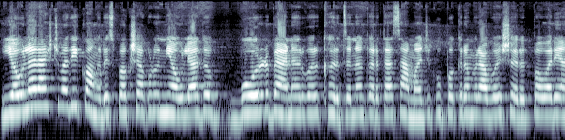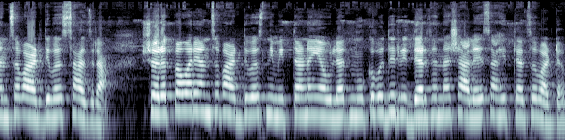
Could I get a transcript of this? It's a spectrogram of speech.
येवला राष्ट्रवादी काँग्रेस पक्षाकडून येवल्यात बोर्ड बॅनरवर खर्च न करता सामाजिक उपक्रम राबवत शरद पवार यांचा वाढदिवस साजरा. शरद पवार यांचा वाढदिवस निमित्तानं येवल्यात मूकबधीर विद्यार्थ्यांना शालेय साहित्याचं वाटप.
